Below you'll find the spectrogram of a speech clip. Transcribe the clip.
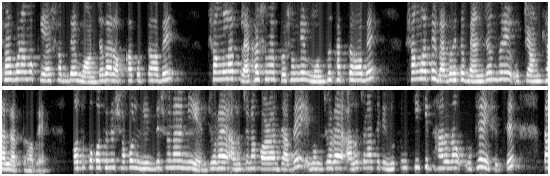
সর্বনাম ও ক্রিয়া শব্দের মর্যাদা রক্ষা করতে হবে। সংলাপ লেখার সময় প্রসঙ্গের মধ্য থাকতে হবে। সংলাপে ব্যবহৃত ব্যঞ্জন ধ্বনির উচ্চারণ খেয়াল রাখতে হবে। কথোপকথনের সকল নির্দেশনা নিয়ে জোড়ায় আলোচনা করা যাবে এবং জোড়ায় আলোচনা থেকে নতুন কি কি ধারণা উঠে এসেছে তা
